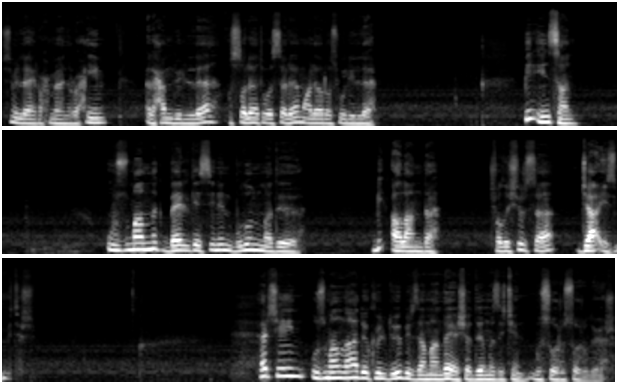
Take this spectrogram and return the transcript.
Bismillahirrahmanirrahim. Elhamdülillah. Ve salatu ve selamu ala Resulillah. Bir insan uzmanlık belgesinin bulunmadığı bir alanda çalışırsa caiz midir? Her şeyin uzmanlığa döküldüğü bir zamanda yaşadığımız için bu soru soruluyor.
